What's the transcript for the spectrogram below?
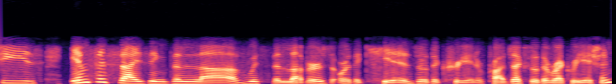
she's emphasizing the love with the lovers or the kids or the creative projects or the recreation,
